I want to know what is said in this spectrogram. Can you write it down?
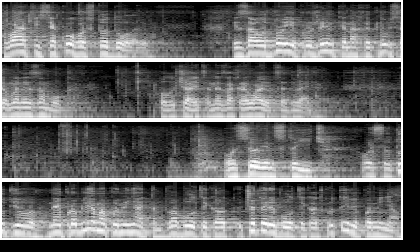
Вартість якого 100 доларів. І за одної пружинки нахитнувся в мене замок. Получається, не закриваються двері. Ось він стоїть. Ось тут його не проблема поміняти. Там два болтика, от- чотири болтика відкрутив і поміняв.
